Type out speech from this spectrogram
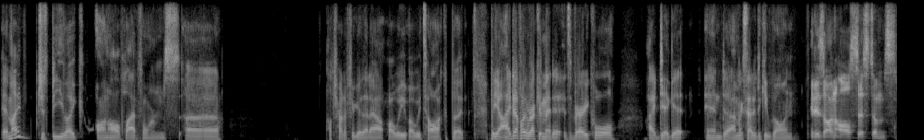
It might just be like on all platforms. Uh, I'll try to figure that out while we while we talk. But but yeah, I definitely recommend it. It's very cool. I dig it, and uh, I'm excited to keep going. It is on all systems.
